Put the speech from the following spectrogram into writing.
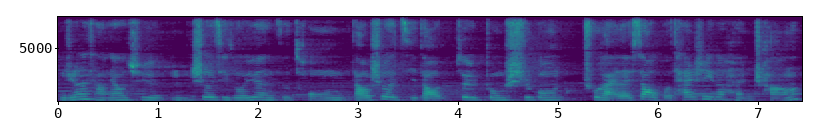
你真的想要去嗯设计做院子，从你到设计到最终施工出来的效果，它是一个很长。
